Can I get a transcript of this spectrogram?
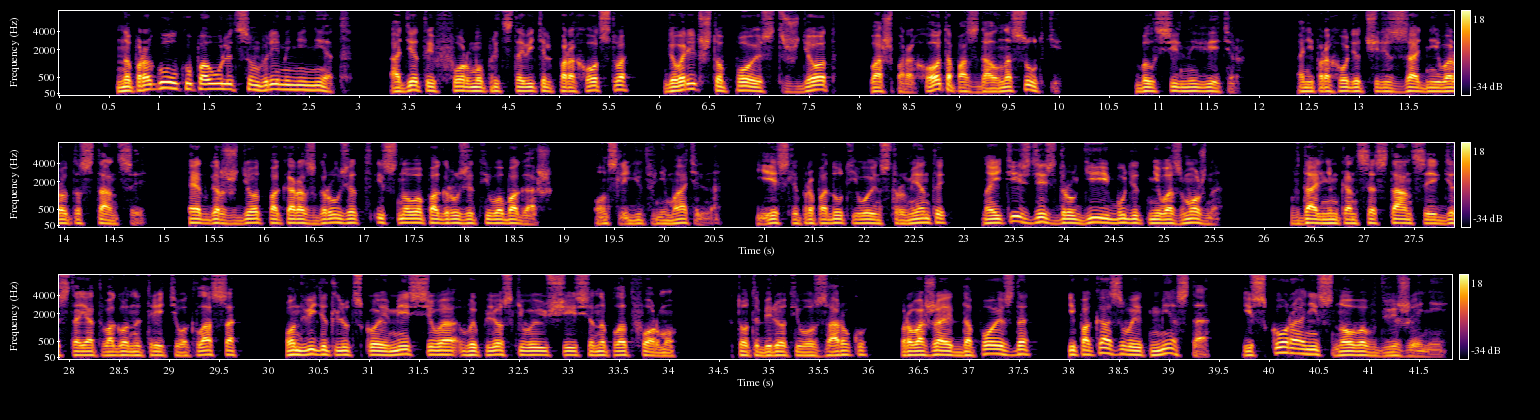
На прогулку по улицам времени нет. Одетый в форму представитель пароходства говорит, что поезд ждет, ваш пароход опоздал на сутки. Был сильный ветер. Они проходят через задние ворота станции. Эдгар ждет, пока разгрузят и снова погрузят его багаж. Он следит внимательно. Если пропадут его инструменты, найти здесь другие будет невозможно. В дальнем конце станции, где стоят вагоны третьего класса, он видит людское месиво, выплескивающееся на платформу. Кто-то берет его за руку, провожает до поезда и показывает место, и скоро они снова в движении.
